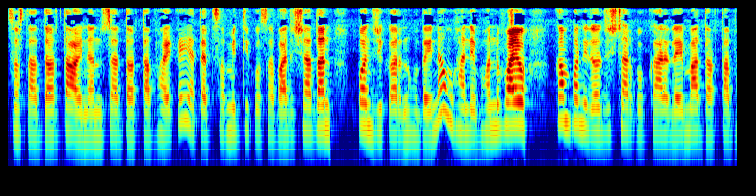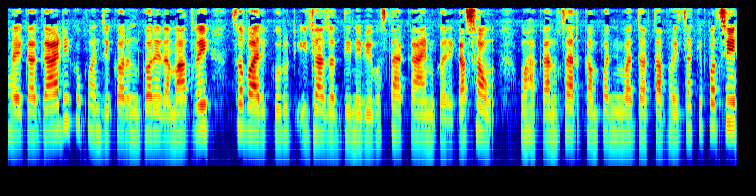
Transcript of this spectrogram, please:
संस्था दर्ता ऐन अनुसार दर्ता भएका यातायात समितिको सवारी साधन पञ्जीकरण हुँदैन। उहाँले भन्नुभयो कम्पनी रजिस्ट्रारको कार्यालयमा दर्ता भएका गाड़ीको पञ्जीकरण गरेर मात्रै सवारीको रूट इजाजत दिने व्यवस्था कायम गरेका छौं। उहाँका अनुसार कम्पनीमा दर्ता भइसकेपछि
